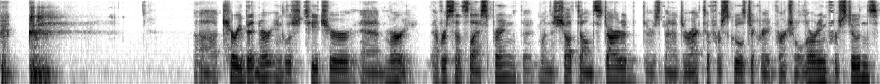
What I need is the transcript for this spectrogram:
uh, Carrie Bittner, English teacher at Murray. Ever since last spring, when the shutdown started, there's been a directive for schools to create virtual learning for students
